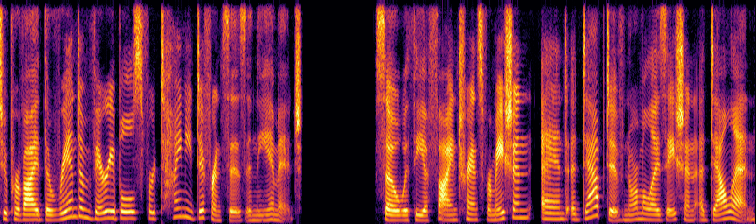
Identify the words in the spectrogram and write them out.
to provide the random variables for tiny differences in the image. So with the affine transformation and adaptive normalization AdaIN,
